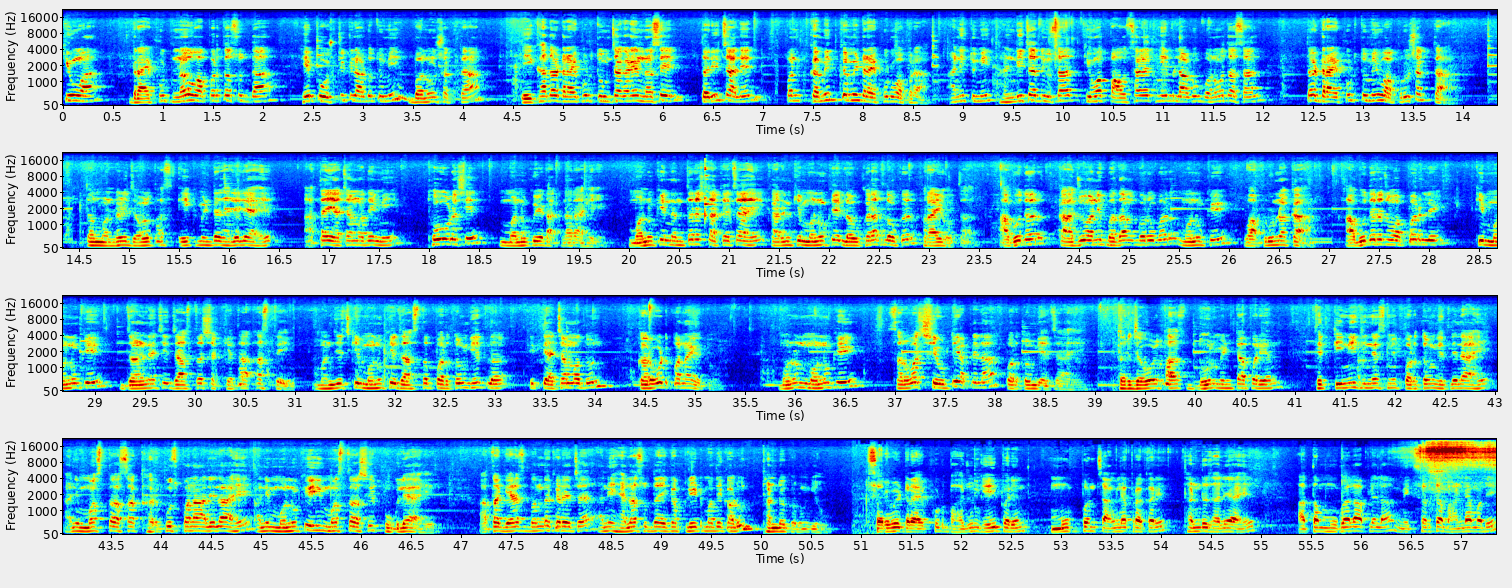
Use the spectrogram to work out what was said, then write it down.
किंवा ड्रायफ्रूट न वापरता सुद्धा हे पौष्टिक लाडू तुम्ही बनवू शकता. एखादा ड्रायफ्रूट तुमच्याकडे नसेल तरी चालेल पण कमीत कमी ड्रायफ्रूट वापरा. आणि तुम्ही थंडीच्या दिवसात किंवा पावसाळ्यात हे लाडू बनवत असाल तर ड्रायफ्रूट तुम्ही वापरू शकता. तर मंडळी जवळपास एक मिनटं झालेले आहेत. आता याच्यामध्ये मी थोडेसे मनुके टाकणार आहे. मनुके नंतरच टाकायचे आहे कारण की मनुके लवकरात लवकर फ्राय होतात. अगोदर काजू आणि बदाम बरोबर मनुके वापरू नका. अगोदरच वापरले की मनुके जळण्याची जास्त शक्यता असते. म्हणजेच की मनुके जास्त परतून घेतलं की त्याच्यामधून करवटपणा येतो. म्हणून मनुके सर्वात शेवटी आपल्याला परतून घ्यायचं आहे. तर जवळपास दोन मिनटापर्यंत हे तिन्ही जिनस मी परतवून घेतलेला आहे आणि मस्त असा खरपूसपणा आलेला आहे आणि मनुकेही मस्त असे फुगले आहेत. आता गॅस बंद करायचा आहे आणि ह्याला सुद्धा एका प्लेटमध्ये काढून थंड करून घेऊ. सर्व ड्रायफ्रूट भाजून घेईपर्यंत मूग पण चांगल्या प्रकारे थंड झाले आहेत. आता मुगाला आपल्याला मिक्सरच्या भांड्यामध्ये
